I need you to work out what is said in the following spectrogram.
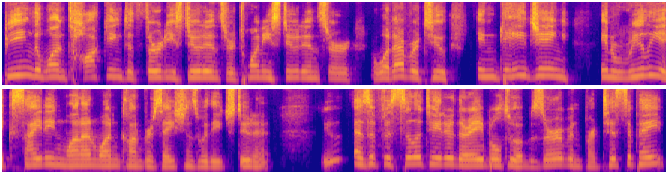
being the one talking to 30 students or 20 students or, or whatever to engaging in really exciting one-on-one conversations with each student. You, as a facilitator they're able to observe and participate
